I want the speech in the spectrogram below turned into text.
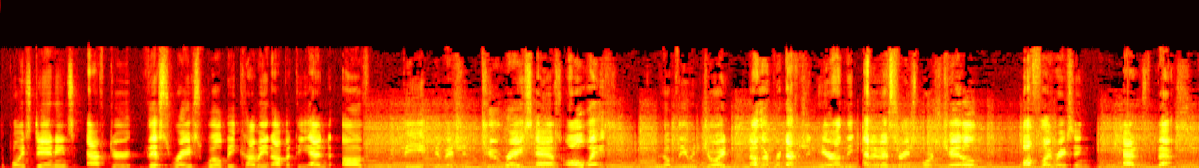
The point standings after this race will be coming up at the end of the Division 2 race, as always. We hope that you enjoyed another production here on the NNSCRA Sports channel offline racing at its best.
